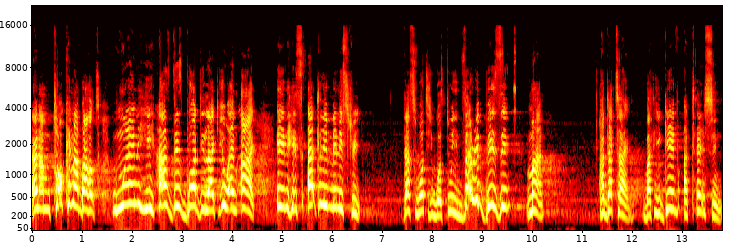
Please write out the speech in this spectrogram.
And I'm talking about when he has this body like you and I in his earthly ministry. That's what he was doing. Very busy man at that time. But he gave attention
